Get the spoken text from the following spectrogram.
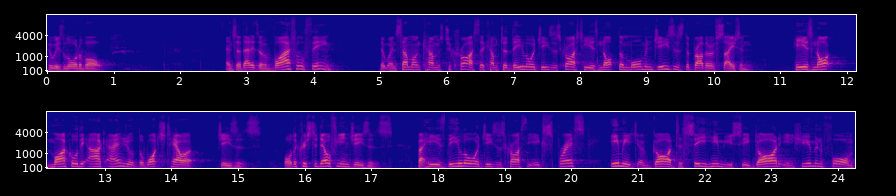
who is Lord of all. And so that is a vital thing that when someone comes to Christ, they come to the Lord Jesus Christ. He is not the Mormon Jesus, the brother of Satan. He is not Michael the archangel, the watchtower Jesus or the Christadelphian Jesus, but he is the Lord Jesus Christ, the express image of God. To see him, you see God in human form,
